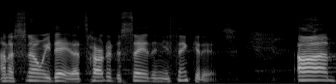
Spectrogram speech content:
on a snowy day. That's harder to say than you think it is. Um,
